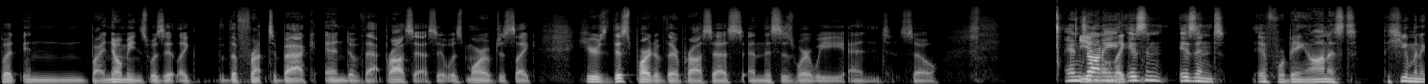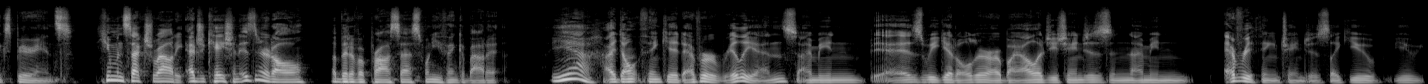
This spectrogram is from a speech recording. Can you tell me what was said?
but in by no means was it like the front to back end of that process. It was more of just like here's this part of their process and this is where we end. So And you know, Johnny like- isn't isn't if we're being honest, the human experience, human sexuality, education, isn't it all a bit of a process when you think about it? Yeah, I don't think it ever really ends. I mean, as we get older, our biology changes, and I mean, everything changes. Like you, you,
